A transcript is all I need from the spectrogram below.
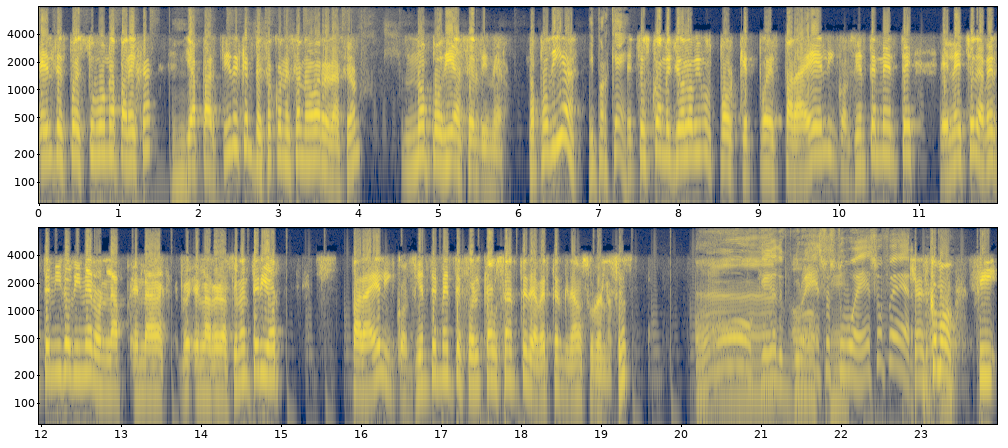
él después tuvo una pareja y a partir de que empezó con esa nueva relación, no podía hacer dinero. No podía. ¿y por qué? Entonces cuando yo lo vimos, porque pues para él inconscientemente el hecho de haber tenido dinero en la, en la, en la relación anterior, para él inconscientemente fue el causante de haber terminado su relación. Oh, qué grueso ok. estuvo eso, Fer. O sea, es como si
